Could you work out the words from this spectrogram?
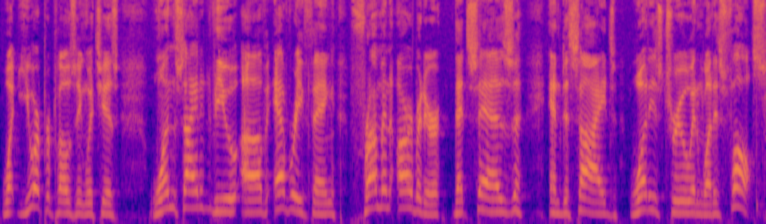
what you're proposing, which is one-sided view of everything from an arbiter that says and decides what is true and what is false.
